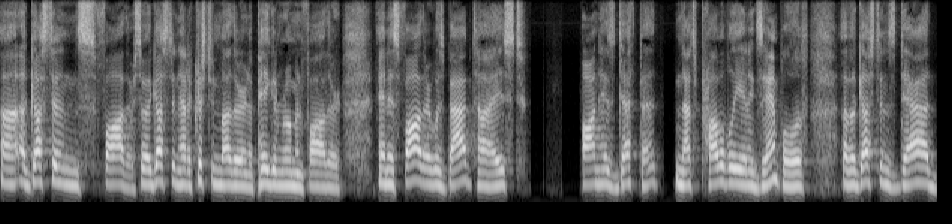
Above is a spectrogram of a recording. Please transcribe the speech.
Uh, Augustine's father. So Augustine had a Christian mother and a pagan Roman father, and his father was baptized on his deathbed. And that's probably an example of, of Augustine's dad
